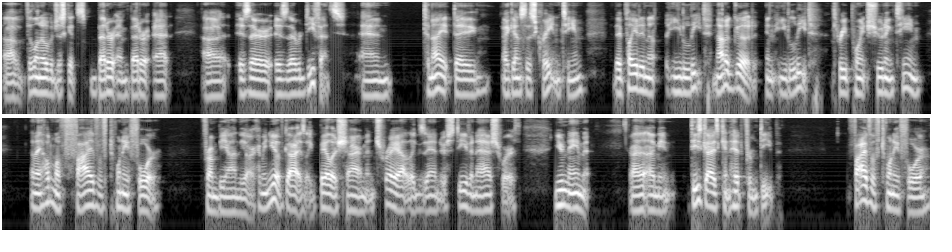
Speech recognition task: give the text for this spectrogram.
uh, Villanova just gets better and better at uh, is their is their defense. And tonight they against this Creighton team, they played an elite, not a good, an elite three point shooting team, and they held them a five of 24 from beyond the arc. I mean, you have guys like Baylor Scheierman, Trey Alexander, Steven Ashworth, you name it. I, I mean, these guys can hit from deep. Five of 24,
